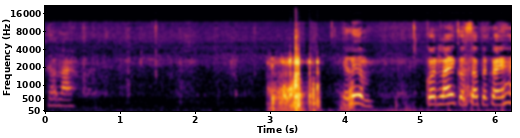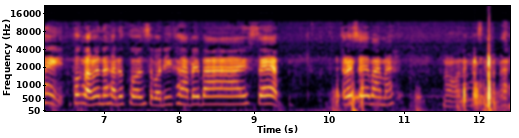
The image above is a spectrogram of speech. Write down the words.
แซ่บไรอย่าลืม กดไลค์ กด subscribe ให้ พวกเราด้วยนะคะทุกคน สวัสดีค่ะ บ๊ายบาย แซบอะไรแซ่บบายไหมนอเล็กไม่แซ่บบาย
